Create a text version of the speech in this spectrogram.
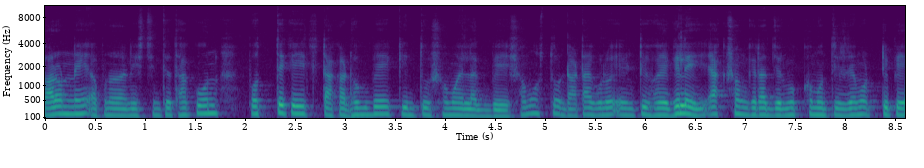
কারণ নেই, আপনারা নিশ্চিন্তে থাকুন। প্রত্যেকেই টাকা ঢুকবে, কিন্তু সময় লাগবে। সমস্ত ডাটাগুলো এন্ট্রি হয়ে গেলেই একসঙ্গে রাজ্যের মুখ্যমন্ত্রী রেমোট টিপে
